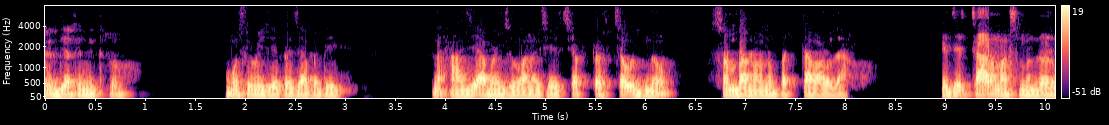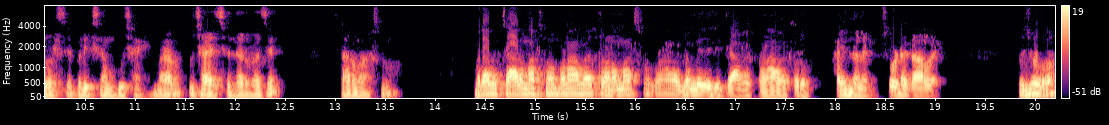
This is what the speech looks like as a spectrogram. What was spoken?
વિદ્યાર્થી મિત્રો. હું છું વિજય પ્રજાપતિ અને આજે આપણે જોવાના છે ચેપ્ટર ચૌદનો સંભાવનાનો પત્તાવાળો દાખલો. કે જે ચાર માર્ક્સમાં દર વર્ષે પરીક્ષામાં પૂછાય. બરાબર? પૂછાય છે દર વર્ષે ચાર માર્ક્સમાં. બરાબર? ચાર માર્ક્સમાં પણ આવે, ત્રણ માર્ક્સમાં પણ આવે, ગમે તે રીતે આવે, પણ આવે ખરું. ફાઇનલ એમ, સો ટકા આવે. તો જો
